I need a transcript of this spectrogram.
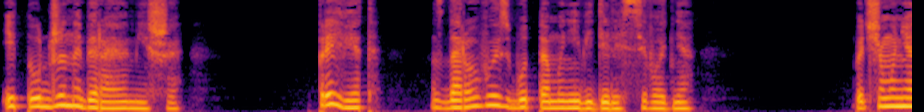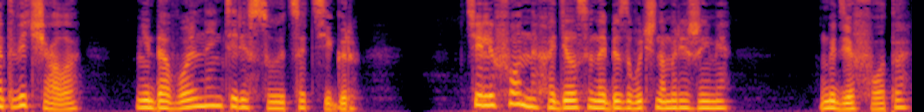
и тут же набираю Миши. «Привет. Здороваюсь, будто мы не виделись сегодня». «Почему не отвечала?» Недовольно интересуется тигр. Телефон находился на беззвучном режиме. «Где фото?»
